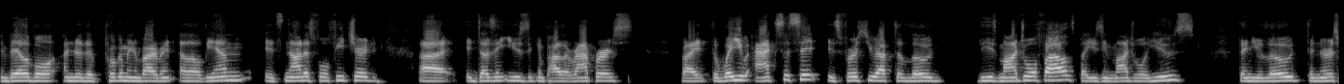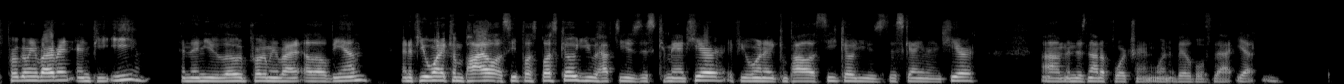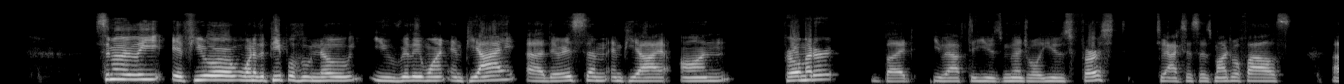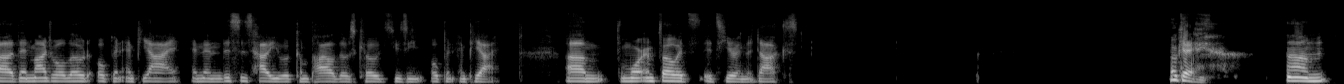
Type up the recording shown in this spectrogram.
available under the programming environment LLVM. It's not as full featured. Uh, it doesn't use the compiler wrappers, right? The way you access it is first you have to load these module files by using module use. Then you load the NERSC programming environment, NPE, and then you load programming environment LLVM. And if you want to compile a C++ code, you have to use this command here. If you want to compile a C code, use this command here. Um, and there's not a Fortran one available for that yet. Similarly, if you're one of the people who know you really want MPI, uh, there is some MPI on Perlmutter, but you have to use module use first to access those module files, uh, then module load open MPI, and then this is how you would compile those codes using open MPI. Um, for more info, it's, it's here in the docs. Okay. Um,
